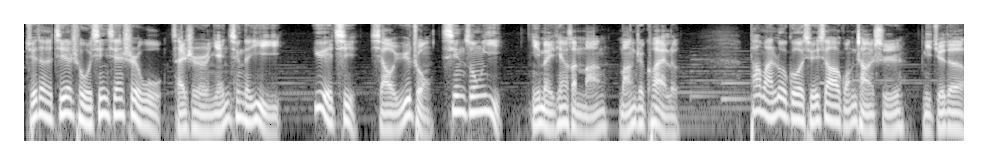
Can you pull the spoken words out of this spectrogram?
觉得接触新鲜事物才是年轻的意义，乐器、小语种、新综艺，你每天很忙，忙着快乐。傍晚路过学校广场时，你觉得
